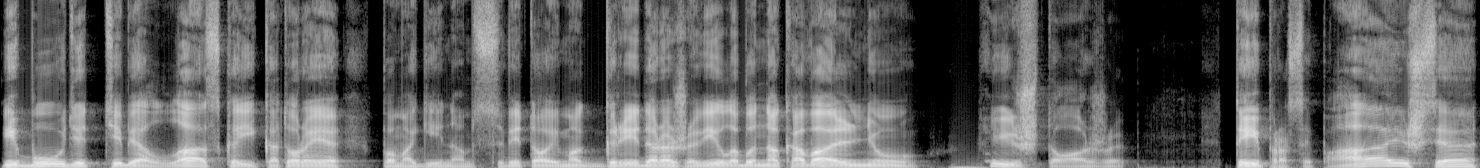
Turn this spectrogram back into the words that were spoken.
и будет тебе лаской, которая, помоги нам, святой Макгридер, оживила бы наковальню. И что же? Ты просыпаешься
